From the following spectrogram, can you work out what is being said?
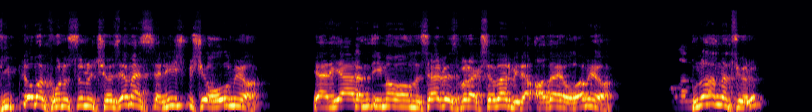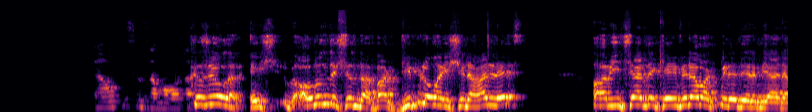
diploma konusunu çözemezsen hiçbir şey olmuyor. Yani yarın İmamoğlu'nu serbest bıraksalar bile aday olamıyor. Olabilir. Bunu anlatıyorum. E, haklısınız ama orada. Kızıyorlar. E, onun dışında bak diploma işini hallet. Abi içeride keyfine bak bile derim yani.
